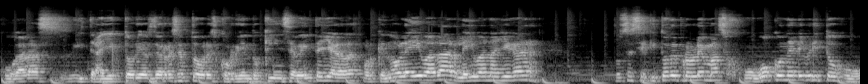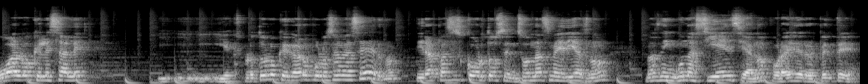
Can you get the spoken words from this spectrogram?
jugadas y trayectorias de receptores corriendo 15, 20 yardas porque no le iba a dar, le iban a llegar. Entonces se quitó de problemas, jugó con el librito, jugó a lo que le sale y, explotó lo que Garoppolo sabe hacer, ¿no? Tirar pases cortos en zonas medias, ¿no? No es ninguna ciencia, ¿no? Por ahí de repente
